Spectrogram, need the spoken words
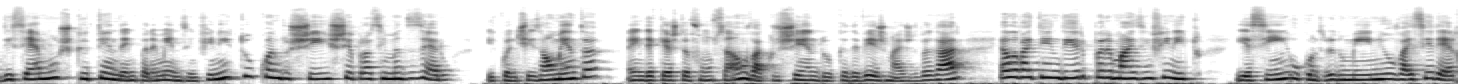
dissemos que tendem para menos infinito quando x se aproxima de zero, e quando x aumenta, Ainda que esta função vá crescendo cada vez mais devagar, ela vai tender para mais infinito e assim o contradomínio vai ser R.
